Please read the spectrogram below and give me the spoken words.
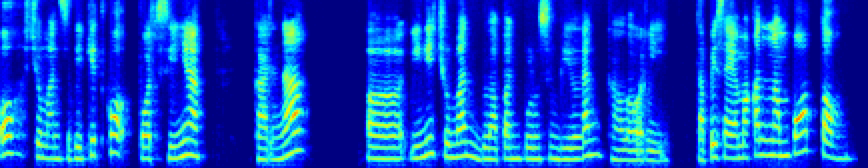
oh cuman sedikit kok porsinya karena uh, ini cuman 89 kalori. Tapi saya makan 6 potong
